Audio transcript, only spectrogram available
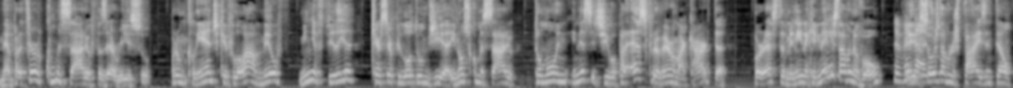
né? Para ter um comissário fazer isso para um cliente que falou, ah, meu, minha filha quer ser piloto um dia e nosso comissário tomou iniciativa para escrever uma carta por esta menina que nem estava no voo, é só estava nos pais. Então,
